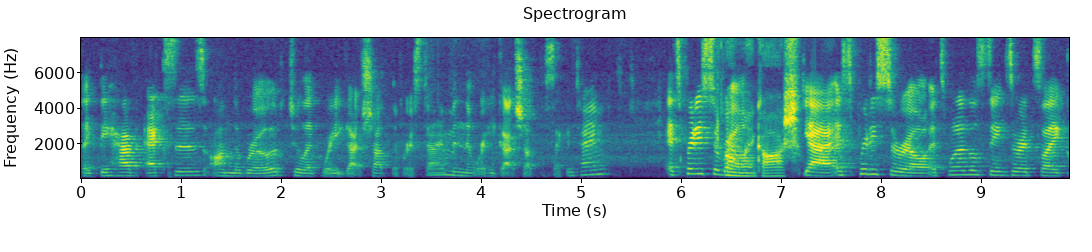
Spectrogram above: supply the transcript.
like they have X's on the road to like where he got shot the first time, and then where he got shot the second time. It's pretty surreal. oh my gosh Yeah, it's pretty surreal. It's one of those things where it's like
